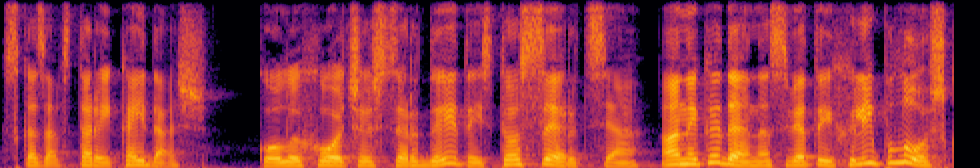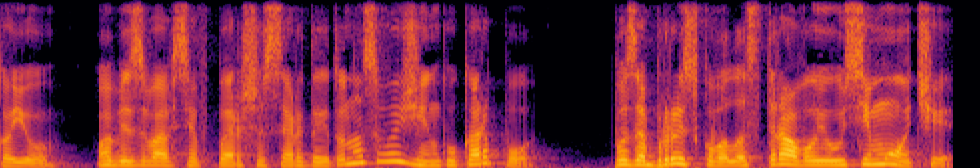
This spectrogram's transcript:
сказав старий Кайдаш. Коли хочеш сердитись, то серця, а не кидай на святий хліб ложкою, обізвався вперше сердито на свою жінку Карпо. Позабризкувала стравою усі мочі.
